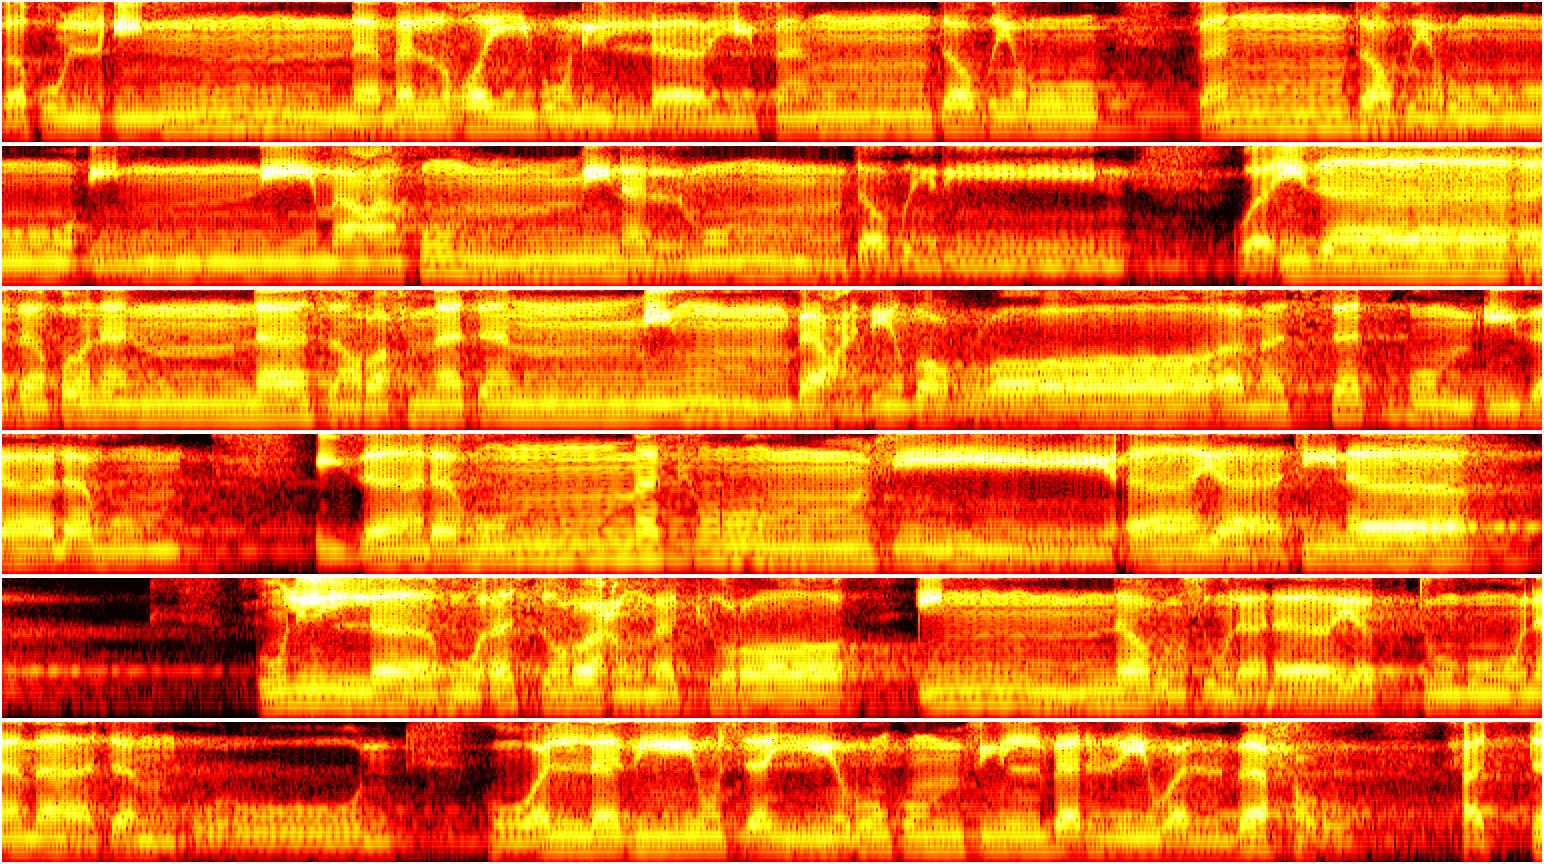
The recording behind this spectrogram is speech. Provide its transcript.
فقل إنما الغيب لله فانتظروا فانتظروا إني معكم من المنتظرين. وإذا أذقنا الناس رحمة من بعد ضراء مستهم إذا لهم إذا لهم مكر في آياتنا قل الله أسرع مكرا إن رسلنا يكتبون ما تمكرون هو الذي يسيركم في البر والبحر حتى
